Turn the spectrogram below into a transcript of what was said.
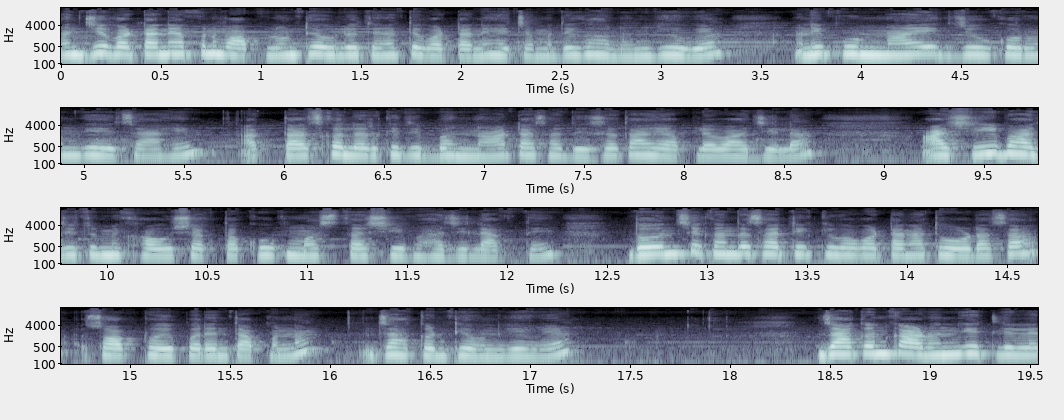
आणि जे वटाणे आपण वापरून ठेवले होते ना ते वटाणे ह्याच्यामध्ये घालून घेऊया. आणि पुन्हा एक जीव करून घ्यायचा आहे. आत्ताच कलर किती भन्नाट असा दिसत आहे आपल्या भाजीला. अशी ही भाजी तुम्ही खाऊ शकता. खूप मस्त अशी भाजी लागते. दोन सेकंदासाठी किंवा वटाणा थोडासा सॉफ्ट होईपर्यंत आपण ना झाकण ठेवून घेऊया. झाकण काढून घेतलेलं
